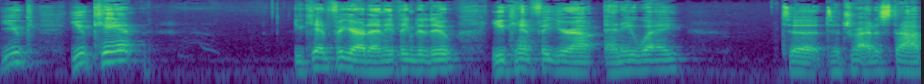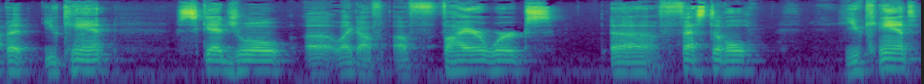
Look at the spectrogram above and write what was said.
You you can't you can't figure out anything to do. You can't figure out any way to to try to stop it. You can't schedule uh, like a, a fireworks uh, festival. You can't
